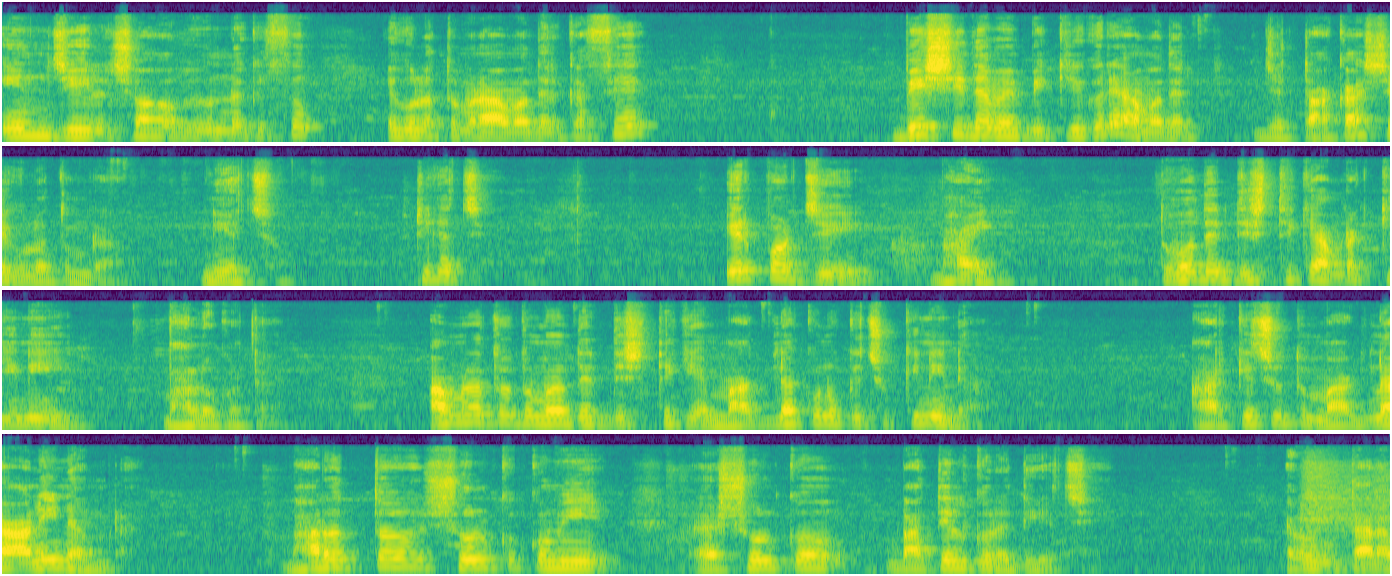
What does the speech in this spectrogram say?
ইঞ্জিল সহ বিভিন্ন কিছু, এগুলো তোমরা আমাদের কাছে বেশি দামে বিক্রি করে আমাদের যে টাকা, সেগুলো তোমরা নিয়েছো। ঠিক আছে? এরপর যে, ভাই, তোমাদের দেশ থেকে আমরা কিনি, ভালো কথা। আমরা তো তোমাদের দেশ থেকে মাগনা কোনো কিছু কিনি না। আর কিছু তো মাগনা আনি না আমরা। ভারত তো শুল্ক কমিয়ে শুল্ক বাতিল করে দিয়েছে। এবং তারা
